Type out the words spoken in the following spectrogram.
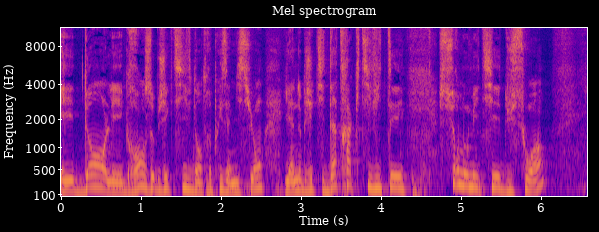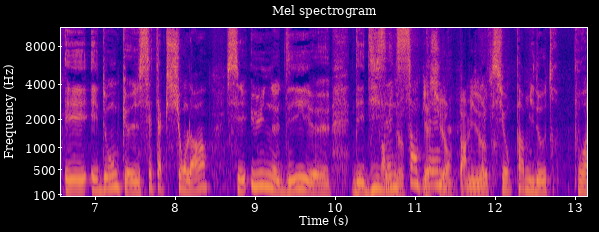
Et dans les grands objectifs d'entreprise à mission, il y a un objectif d'attractivité sur nos métiers du soin. Et, et, donc euh, cette action-là, c'est une des, des dizaines, centaines d'actions, parmi d'autres, pour,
